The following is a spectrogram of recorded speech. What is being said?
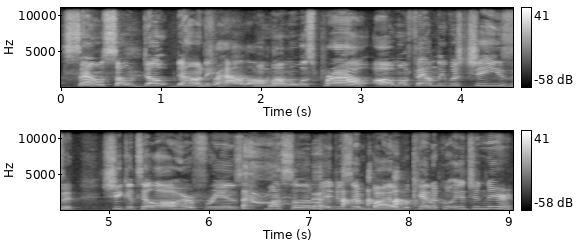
Sounds so dope, don't it? For how long, My mama was proud. All my family was cheesing. She could tell all her friends my son majors in biomechanical engineering.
